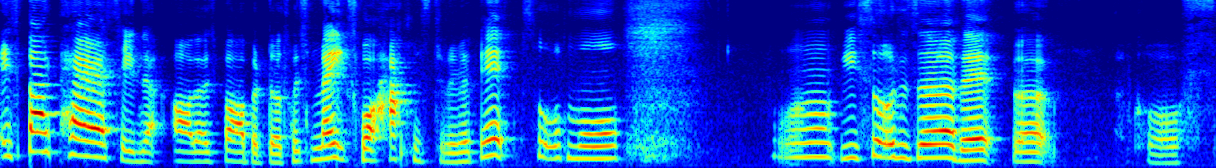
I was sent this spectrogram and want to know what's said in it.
It's bad parenting that Arlo's barber does, which makes what happens to him a bit sort of more. Well, you sort of deserve it, but of course,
